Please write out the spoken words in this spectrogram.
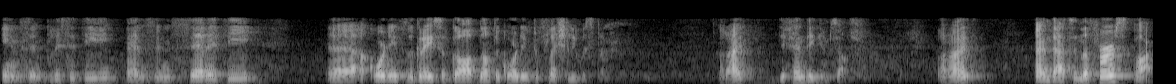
in simplicity and sincerity uh, according to the grace of God, not according to fleshly wisdom. All right? defending himself. All right? And that's in the first part.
